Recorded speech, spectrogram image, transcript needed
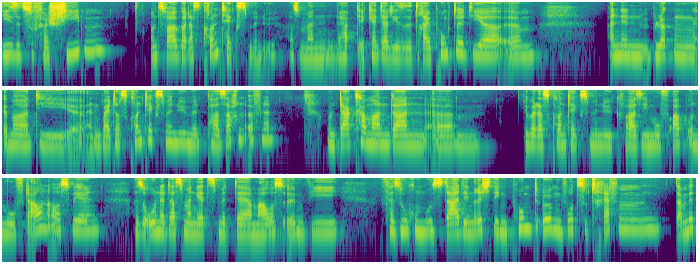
diese zu verschieben und zwar über das Kontextmenü. Also man habt, ihr kennt ja diese drei Punkte, die ihr ähm, an den Blöcken immer die äh, ein weiteres Kontextmenü mit paar Sachen öffnen. Und da kann man dann ähm, über das Kontextmenü quasi Move Up und Move Down auswählen. Also ohne dass man jetzt mit der Maus irgendwie versuchen muss, da den richtigen Punkt irgendwo zu treffen, damit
